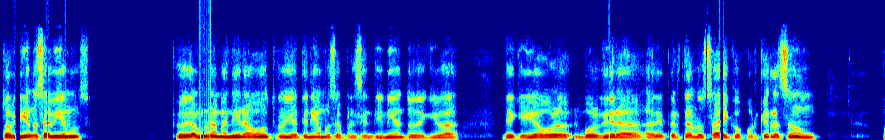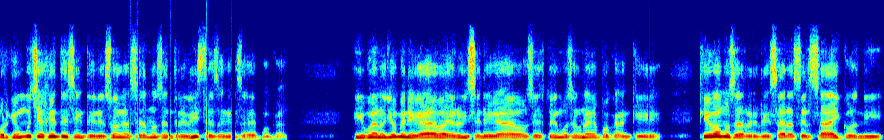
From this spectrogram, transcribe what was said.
todavía no sabíamos, pero de alguna manera u otra ya teníamos el presentimiento de que iba, de que iba a volver a, despertar los saicos. ¿Por qué razón? Porque mucha gente se interesó en hacernos entrevistas en esa época. Y bueno, yo me negaba, Erwin se negaba, o sea, estuvimos en una época en que, ¿qué vamos a regresar a ser saicos ni,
